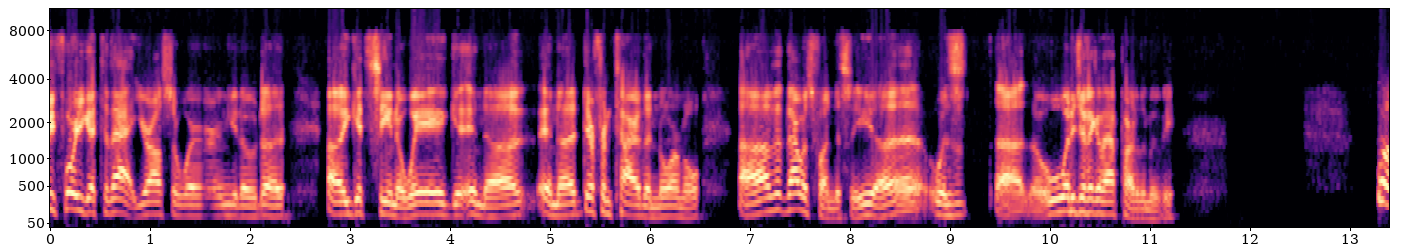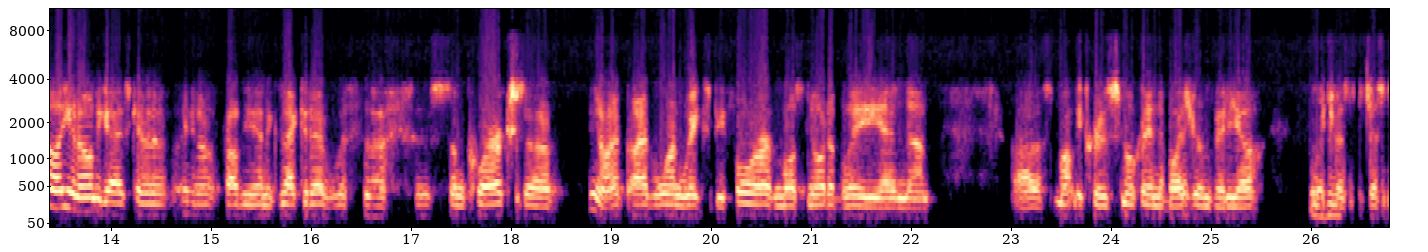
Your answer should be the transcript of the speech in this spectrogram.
before you get to that, you're also wearing, you know, the uh, you get to see in a wig in uh in a different attire than normal. Uh, that, that was fun to see. Uh, was uh, what did you think of that part of the movie? Well, you know, the guy's kind of, you know, probably an executive with uh, some quirks. Uh, you know, I've, I've worn wigs before, most notably in um, uh, Motley Crue's "Smoking in the Boys' Room" video, which Mhm. was just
